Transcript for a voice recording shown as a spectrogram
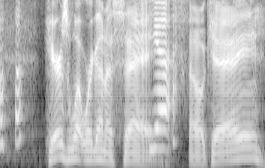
Here's what we're going to say. Yeah. Okay.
